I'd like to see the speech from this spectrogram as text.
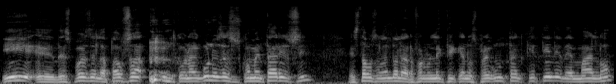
Y eh, después de la pausa, con algunos de sus comentarios, ¿sí? Estamos hablando de la reforma eléctrica, nos preguntan qué tiene de malo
